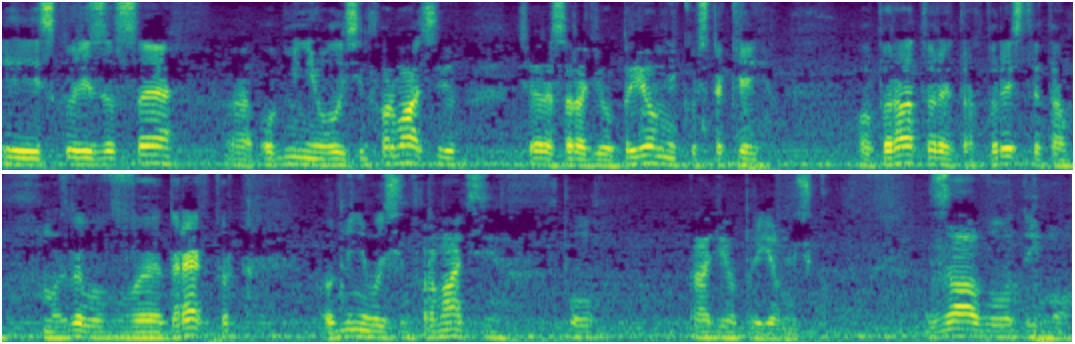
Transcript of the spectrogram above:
і, скоріш за все, е, обмінювалися інформацією через радіоприйомник, ось такий. Оператори, трактористи, там, можливо, в директор обмінювалися інформацією по радіоприйомничку. Заводимо.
